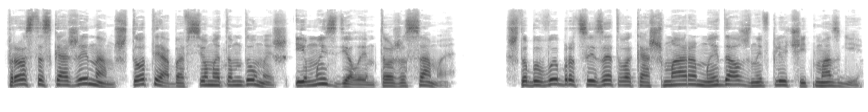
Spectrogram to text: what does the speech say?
«Просто скажи нам, что ты обо всем этом думаешь, и мы сделаем то же самое. Чтобы выбраться из этого кошмара, мы должны включить мозги».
